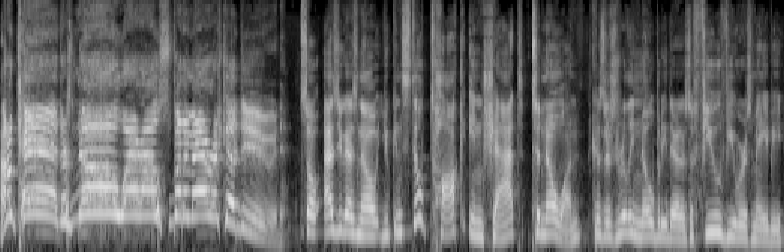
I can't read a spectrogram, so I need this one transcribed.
I don't care. There's nowhere else but America, dude. So, as you guys know, you can still talk in chat to no one because there's really nobody there. There's a few viewers, maybe.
